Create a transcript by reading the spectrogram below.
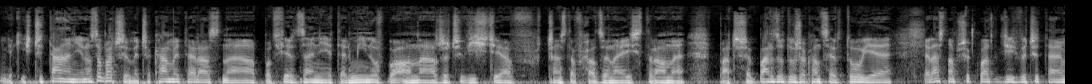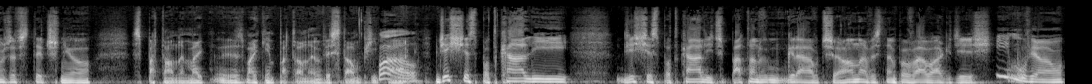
jakieś czytanie. No zobaczymy. Czekamy teraz na potwierdzenie terminów, bo ona rzeczywiście, ja w, często wchodzę na jej stronę, patrzę, bardzo dużo koncertuje. Teraz na przykład gdzieś wyczytałem, że w styczniu z Patonem, Mike, z Mike'iem Patonem wystąpi. Wow. Tak. Gdzieś się spotkali, gdzieś się spotkali, czy Patton grał, czy ona występowała gdzieś i mówią,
